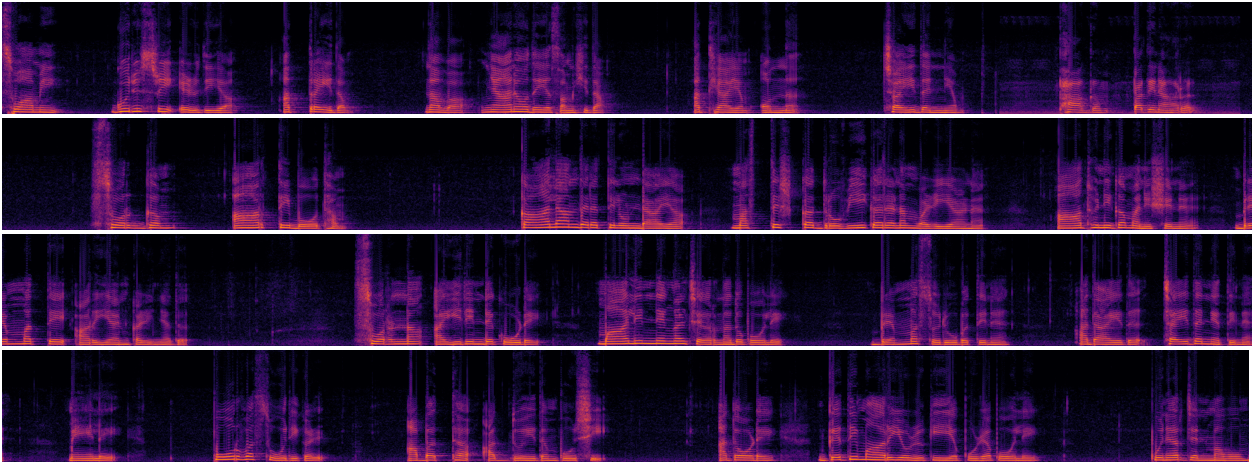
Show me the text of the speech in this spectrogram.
സ്വാമി ഗുരുശ്രീ എഴുതിയ അത്രയിതം നവ ജ്ഞാനോദയ സംഹിത. അധ്യായം ഒന്ന്. ചൈതന്യം. ഭാഗം പതിനാറ്. സ്വർഗം ആർത്തിബോധം. കാലാന്തരത്തിലുണ്ടായ മസ്തിഷ്ക ധ്രുവീകരണം വഴിയാണ് ആധുനിക മനുഷ്യന് ബ്രഹ്മത്തെ അറിയാൻ കഴിഞ്ഞത്. സ്വർണ അയിരിന്റെ കൂടെ മാലിന്യങ്ങൾ ചേർന്നതുപോലെ ബ്രഹ്മസ്വരൂപത്തിന് അതായത് ചൈതന്യത്തിന് മേലെ പൂർവസൂരികൾ അബദ്ധ അദ്വൈതം പൂശി. അതോടെ ഗതിമാറിയൊഴുകിയ പുഴ പോലെ പുനർജന്മവും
